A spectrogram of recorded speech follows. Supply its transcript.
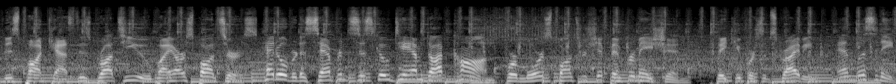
This podcast is brought to you by our sponsors. Head over to sanfranciscodam.com for more sponsorship information. Thank you for subscribing and listening.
